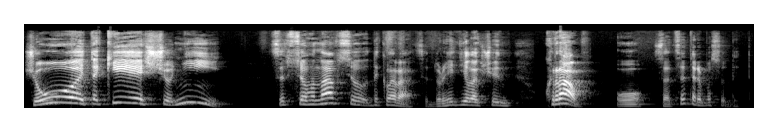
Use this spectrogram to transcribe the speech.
що ой, таке, що ні. Це всього-навсього декларація. Друге діло, якщо він вкрав, о, за це треба судити.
